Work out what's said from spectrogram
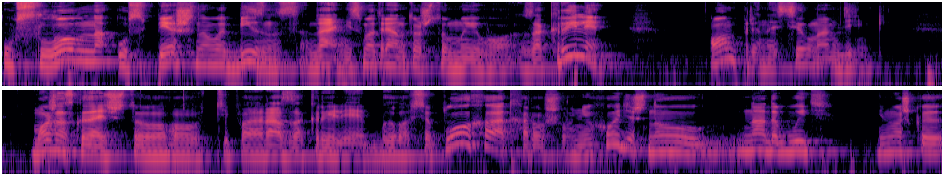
условно успешного бизнеса. Да, несмотря на то, что мы его закрыли, он приносил нам деньги. Можно сказать, что типа раз закрыли, было все плохо, от хорошего не уходишь, но надо быть немножко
